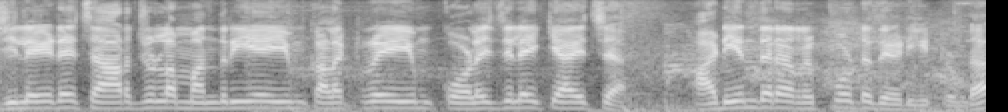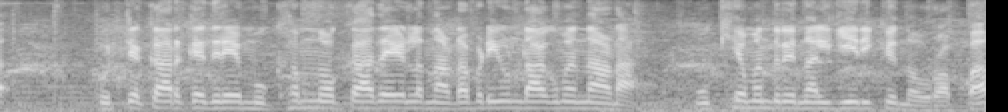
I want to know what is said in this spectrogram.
ജില്ലയുടെ ചാർജുള്ള മന്ത്രിയെയും കളക്ടറെയും കോളേജിലേക്ക് അയച്ച് അടിയന്തര റിപ്പോർട്ട് തേടിയിട്ടുണ്ട്. കുറ്റക്കാർക്കെതിരെ മുഖം നോക്കാതെയുള്ള നടപടിയുണ്ടാകുമെന്നാണ് മുഖ്യമന്ത്രി നൽകിയിരിക്കുന്ന ഉറപ്പ്.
